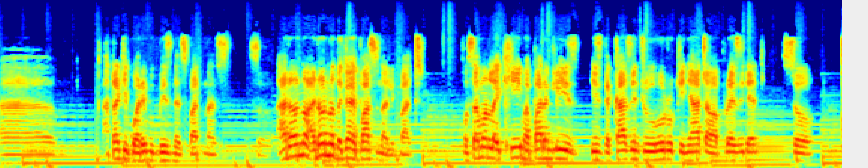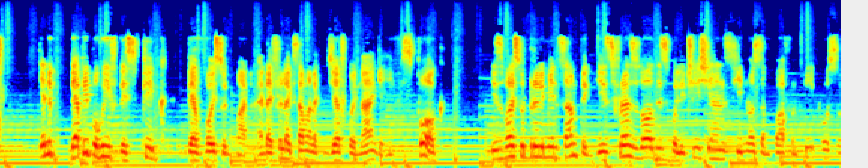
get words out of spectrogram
um, hataki kuharibu business partners. So I don't know. I don't know the guy personally, but for someone like him, apparently he's, he's the cousin to Uhuru Kenyatta, our president. So yani, there are people who, if they speak, their voice would matter. And I feel like someone like Jeff Koinange, if he spoke, his voice would really mean something. He's friends with all these politicians. He knows some powerful people. So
